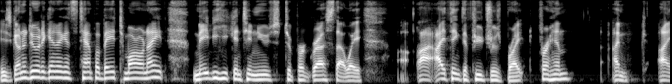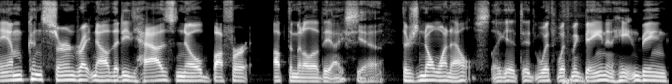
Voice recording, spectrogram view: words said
He's going to do it again against Tampa Bay tomorrow night. Maybe he continues to progress that way. I, I think the future is bright for him. I'm I am concerned right now that he has no buffer up the middle of the ice. Yeah. There's no one else. Like it, it with with McBain and Hayton being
